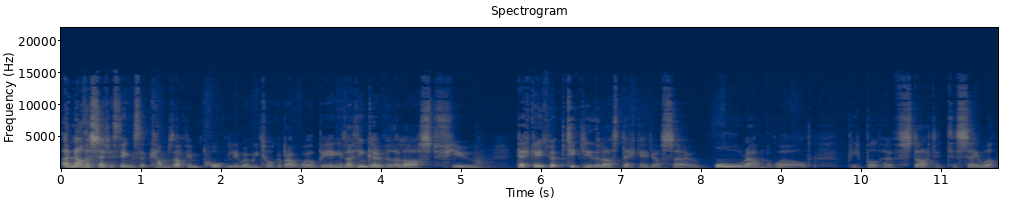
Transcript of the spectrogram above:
Another set of things that comes up importantly when we talk about well-being is I think over the last few decades, but particularly the last decade or so, all around the world, people have started to say, well,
